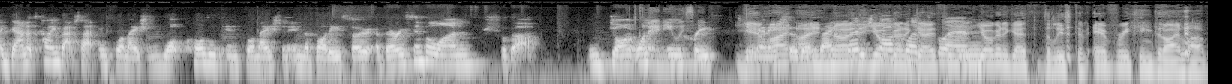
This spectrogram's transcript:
again, it's coming back to that inflammation. What causes inflammation in the body? So, a very simple one sugar. We don't want to Lenny, listen. increase too Yeah, many I, sugars. I like know that you're going to go chocolates, through. You're going to go through the list of everything that I love.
